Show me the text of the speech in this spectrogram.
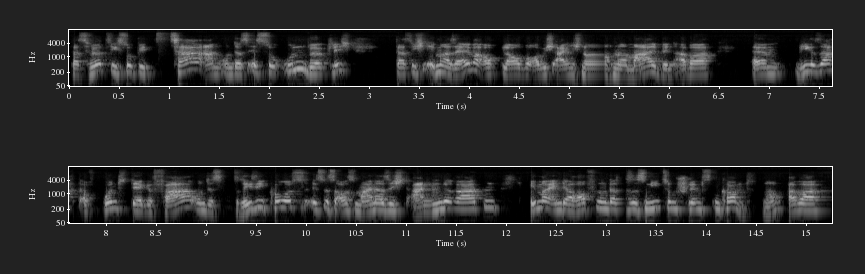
Das hört sich so bizarr an und das ist so unwirklich, dass ich immer selber auch glaube, ob ich eigentlich noch normal bin. Aber ähm, wie gesagt, aufgrund der Gefahr und des Risikos ist es aus meiner Sicht angeraten, immer in der Hoffnung, dass es nie zum Schlimmsten kommt. Ne? Aber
